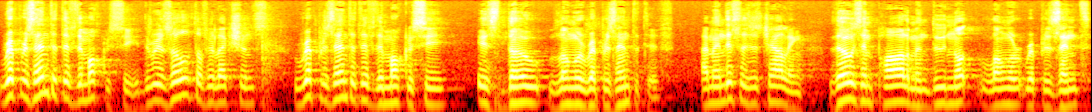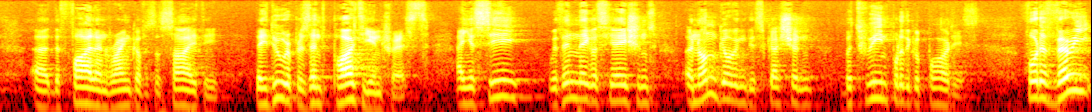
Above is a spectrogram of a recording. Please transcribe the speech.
Representative democracy, the result of elections, representative democracy is no longer representative. I mean, this is a challenge. Those in parliament do not longer represent uh, the file and rank of a society. They do represent party interests. And you see within negotiations an ongoing discussion between political parties. For the very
